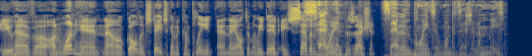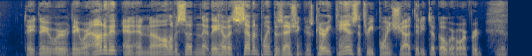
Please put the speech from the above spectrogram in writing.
you have uh, on one hand now Golden State's going to complete, and they ultimately did a seven-point possession. Seven points in one possession, amazing. They they were they were out of it, and, and uh, all of a sudden they have a seven point possession because Curry cans the three point shot that he took over Horford. Yep.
